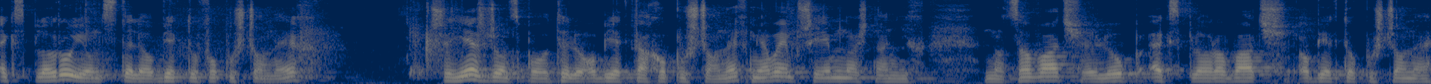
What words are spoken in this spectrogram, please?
eksplorując tyle obiektów opuszczonych, czy jeżdżąc po tylu obiektach opuszczonych, miałem przyjemność na nich nocować lub eksplorować obiekty opuszczone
